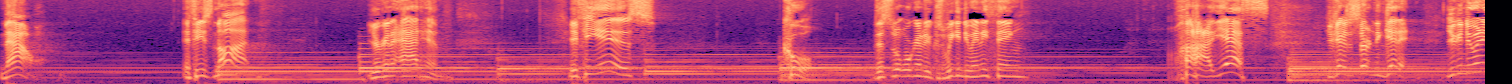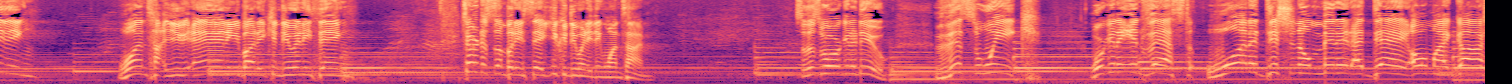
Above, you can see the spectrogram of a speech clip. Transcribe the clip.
Now, if he's not, you're going to add him. If he is, cool. This is what we're going to do because we can do anything. yes, you guys are starting to get it. You can do anything one time. You anybody can do anything. Turn to somebody and say, "You can do anything one time." So this is what we're going to do. This week, we're going to invest one additional minute a day. Oh my gosh,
